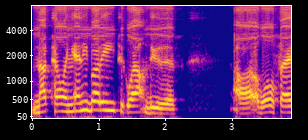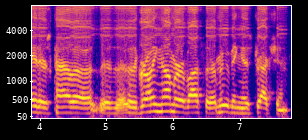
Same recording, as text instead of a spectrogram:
I'm not telling anybody to go out and do this. Uh, I will say there's kind of a, there's a, growing number of us that are moving in this direction.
